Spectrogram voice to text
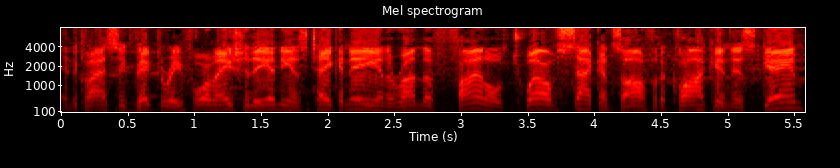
In the classic victory formation, the Indians take a knee and they run the final 12 seconds off of the clock in this game.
